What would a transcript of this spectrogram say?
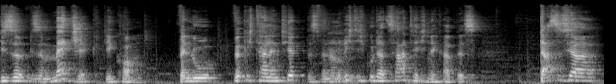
diese, diese Magic, die kommt, wenn du wirklich talentiert bist, wenn du ein richtig guter Zahntechniker bist, das ist ja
